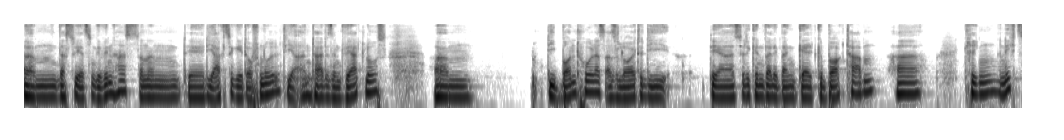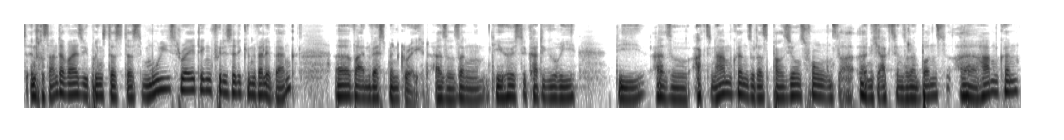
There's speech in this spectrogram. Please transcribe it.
ähm, dass du jetzt einen Gewinn hast, sondern der, die Aktie geht auf Null, die Anteile sind wertlos. Ähm, die Bondholders, also Leute, die der Silicon Valley Bank Geld geborgt haben, äh, kriegen nichts. Interessanterweise übrigens, dass das Moody's Rating für die Silicon Valley Bank äh, war Investment Grade, also sagen die höchste Kategorie die also Aktien haben können, so dass Pensionsfonds äh, nicht Aktien, sondern Bonds äh, haben können,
